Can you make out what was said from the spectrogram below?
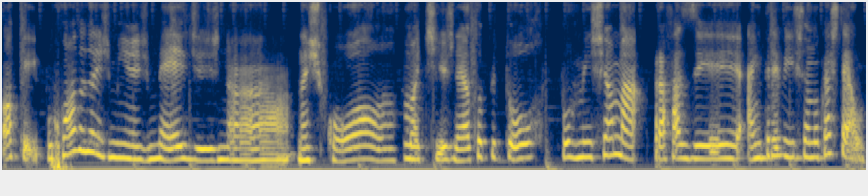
Ok, por conta das minhas médias na, na escola, o Matias Neto optou por me chamar para fazer a entrevista no Castelo.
